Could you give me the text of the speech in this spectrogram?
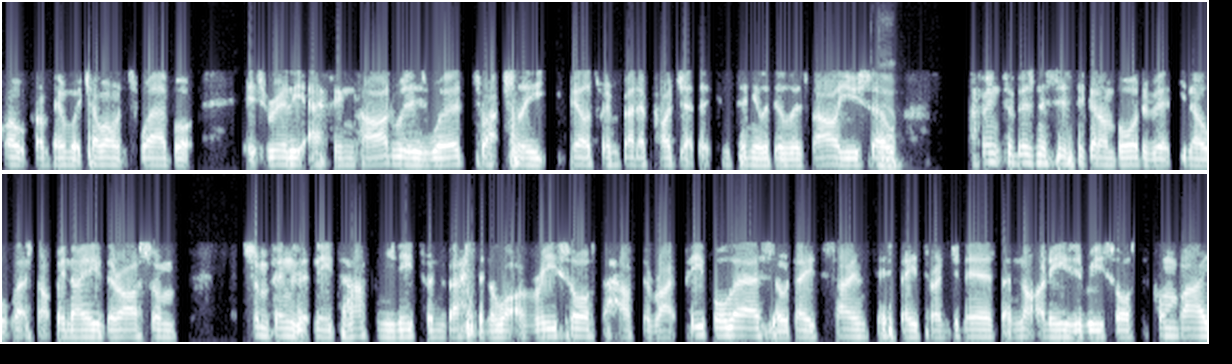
quote from him, which I won't swear, but it's really effing hard with his words to actually be able to embed a project that continually delivers value. So yeah. I think for businesses to get on board with it, you know, let's not be naive. There are some some things that need to happen. You need to invest in a lot of resource to have the right people there. So data scientists, data engineers, they're not an easy resource to come by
